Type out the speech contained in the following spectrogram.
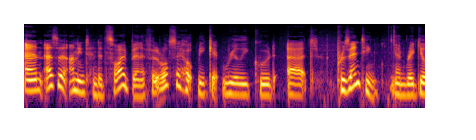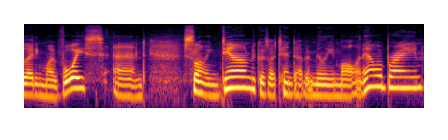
And as an unintended side benefit, it also helped me get really good at presenting and regulating my voice and slowing down because I tend to have a million mile an hour brain.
